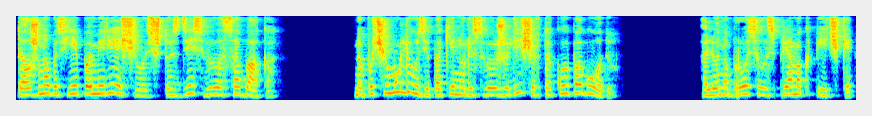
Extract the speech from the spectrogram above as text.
Должно быть, ей померещилось, что здесь выла собака. Но почему люди покинули свое жилище в такую погоду? Алена бросилась прямо к печке,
